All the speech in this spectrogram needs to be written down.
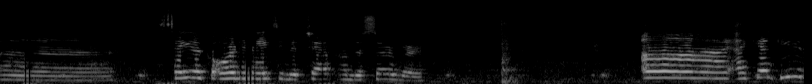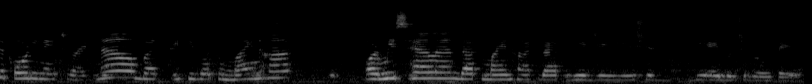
Uh, say your coordinates in the chat on the server. Uh, I can't give you the coordinates right now, but if you go to Minehut or Miss Helen Helen.minehut.gg, you should be able to go there.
